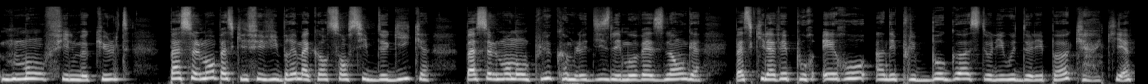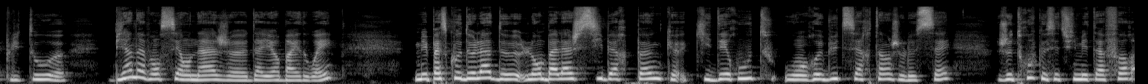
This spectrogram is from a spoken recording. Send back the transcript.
mon film culte, pas seulement parce qu'il fait vibrer ma corde sensible de geek, pas seulement non plus, comme le disent les mauvaises langues, parce qu'il avait pour héros un des plus beaux gosses d'Hollywood de l'époque, qui a plutôt euh, bien avancé en âge euh, d'ailleurs by the way, mais parce qu'au-delà de l'emballage cyberpunk qui déroute ou en rebute certains, je le sais, je trouve que c'est une métaphore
